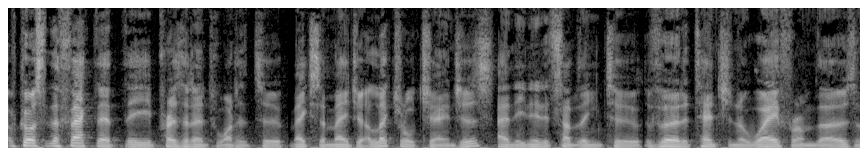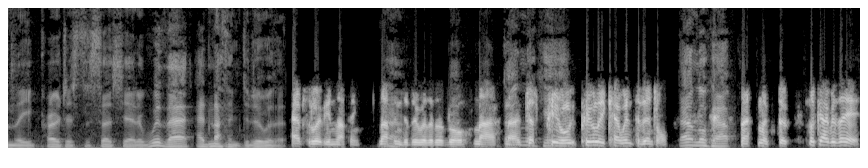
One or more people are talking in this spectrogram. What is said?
Of course, the fact that the president wanted to make some major electoral changes and he needed something to divert attention away from those and the protests associated with that had nothing to do with it. Absolutely nothing, nothing No. to do with it at all. No, no, Don't just purely purely coincidental. Don't look up. look, look over there.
